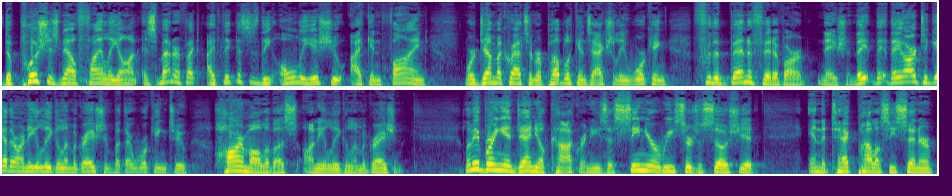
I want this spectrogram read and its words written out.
the push is now finally on. As a matter of fact, I think this is the only issue I can find where Democrats and Republicans actually working for the benefit of our nation. They, they, they are together on illegal immigration, but they're working to harm all of us on illegal immigration. Let me bring in Daniel Cochrane. He's a senior research associate in the Tech Policy Center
